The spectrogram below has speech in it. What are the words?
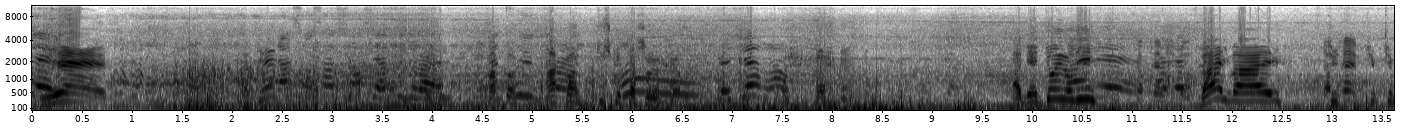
check Yes Ah, La sensation, c'est un truc de. Un Raconte, truc de raconte malade. tout ce que tu as sur le cœur. Le cœur, là. À bientôt, Elodie Allez, bientôt. Bye bye tu, tu, tu,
